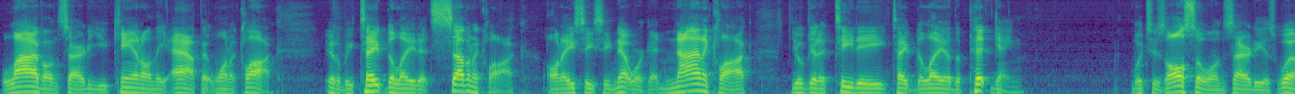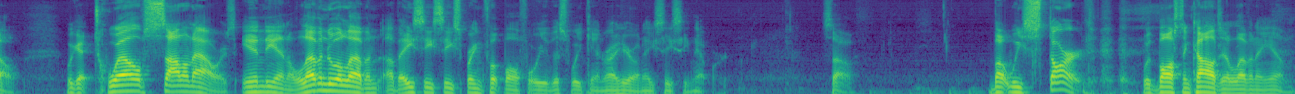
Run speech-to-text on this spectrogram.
live on Saturday, you can on the app at one o'clock. It'll be tape delayed at seven o'clock on ACC Network. At nine o'clock, you'll get a TD tape delay of the Pitt game, which is also on Saturday as well. We got 12 solid hours, Indy and 11 to 11 of ACC spring football for you this weekend right here on ACC Network. So, but we start with Boston College at 11 a.m.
